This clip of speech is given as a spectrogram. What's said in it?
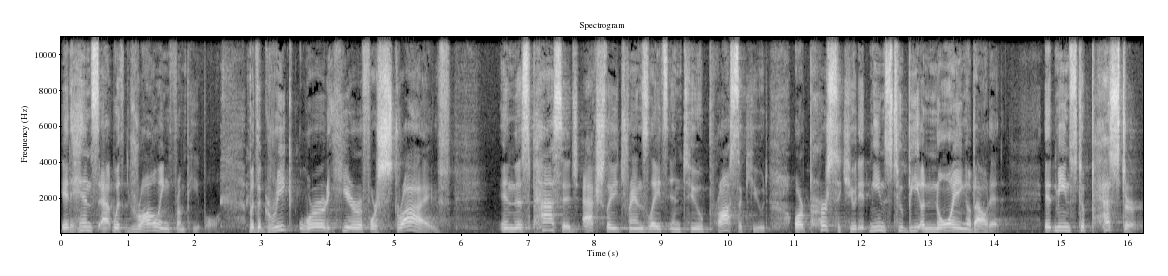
it hints at withdrawing from people. But the Greek word here for strive in this passage actually translates into prosecute or persecute. It means to be annoying about it, it means to pester.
